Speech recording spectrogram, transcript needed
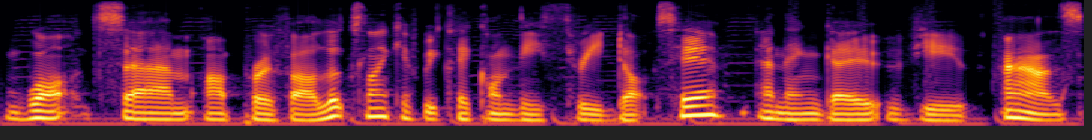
what um, our profile looks like if we click on the three dots here and then go view as.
